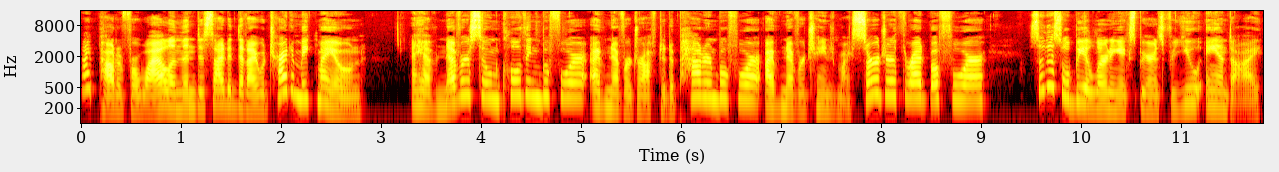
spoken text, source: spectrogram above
I pouted for a while and then decided that I would try to make my own. I have never sewn clothing before, I've never drafted a pattern before, I've never changed my serger thread before, so this will be a learning experience for you and I.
